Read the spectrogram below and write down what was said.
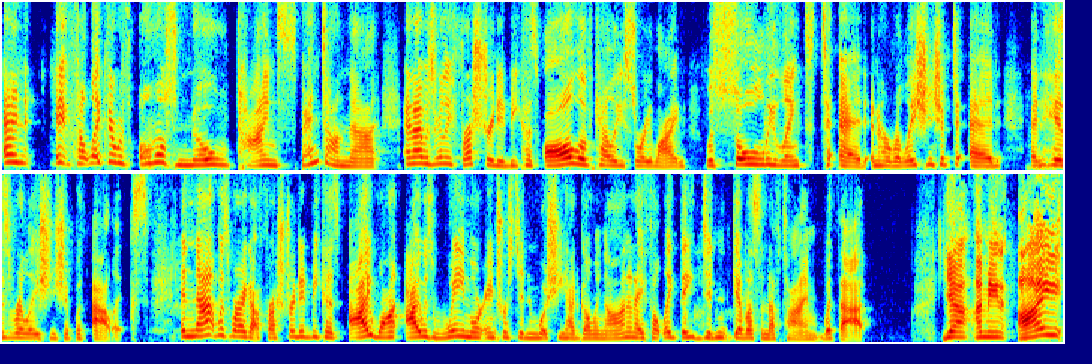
And it felt like there was almost no time spent on that. And I was really frustrated because all of Kelly's storyline was solely linked to Ed and her relationship to Ed and his relationship with Alex. And that was where I got frustrated because I want I was way more interested in what she had going on and I felt like they didn't give us enough time with that. Yeah, I mean, I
